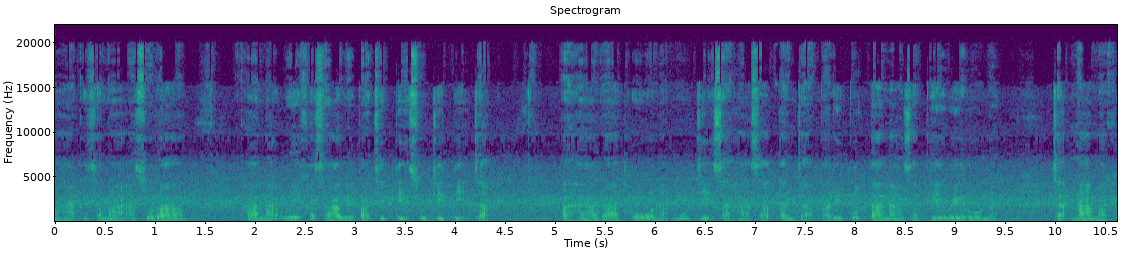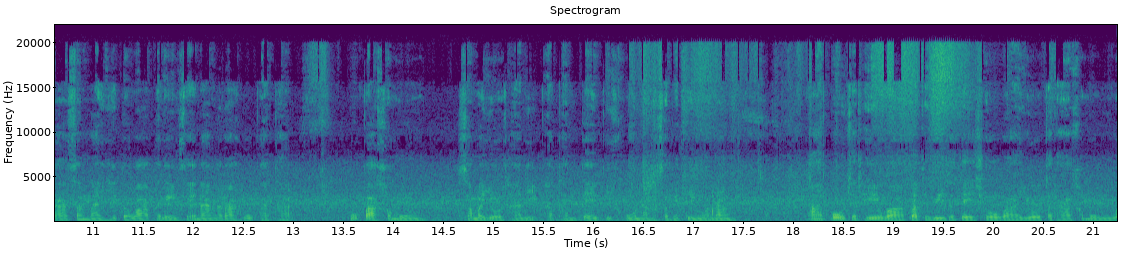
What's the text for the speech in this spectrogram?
มหาพิสมาอสุราทานะเวคสาเวปจิติสุจิติจะปหาราโทนะมุจิสหสัตตัญจะปริปุตตานางสพเพเวโรนะ จะนามากาสันนายหิตวาพระเลงเสนางราหุพัทธะมุปาขมุง สมโยธานิพัทธันเตพิขูนางสมิติงวนัง อาโปจะเทวาปฐวีจะเตโชวาโยตถาขมุงว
